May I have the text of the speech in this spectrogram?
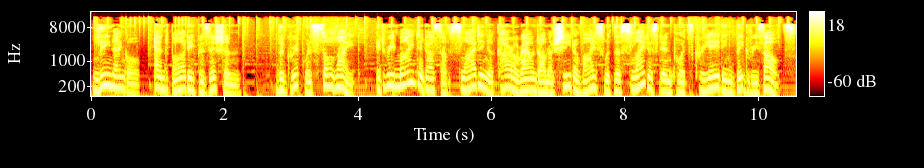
lean angle, and body position. The grip was so light, it reminded us of sliding a car around on a sheet of ice with the slightest inputs creating big results.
